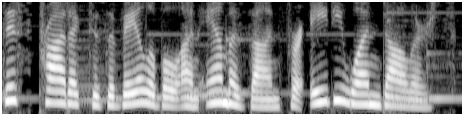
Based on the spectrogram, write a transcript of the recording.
This product is available on Amazon for $81.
